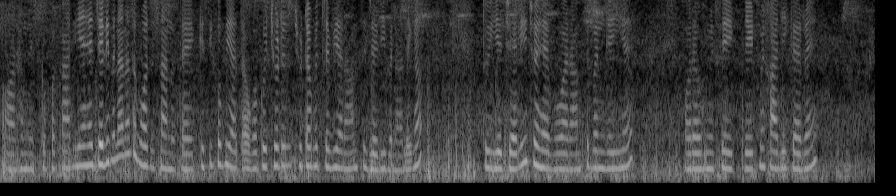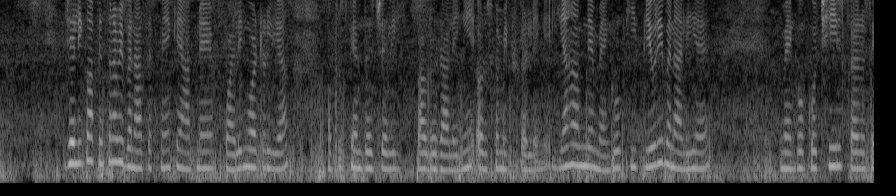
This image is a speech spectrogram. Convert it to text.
और हमने इसको पका लिया है। जेली बनाना तो बहुत आसान होता है। किसी को भी आता होगा, कोई छोटे से छोटा बच्चा भी आराम से जेली बना लेगा। तो ये जेली जो है वो आराम से बन गई है और अब हम इसे एक प्लेट में खाली कर रहे हैं। जेली को आप इस तरह भी बना सकते हैं कि आपने बॉइलिंग वाटर लिया और फिर उसके अंदर जेली पाउडर डालेंगे और उसको मिक्स कर लेंगे। यहाँ हमने मैंगो की प्यूरी बना ली है। मैंगो को छील कर उसे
